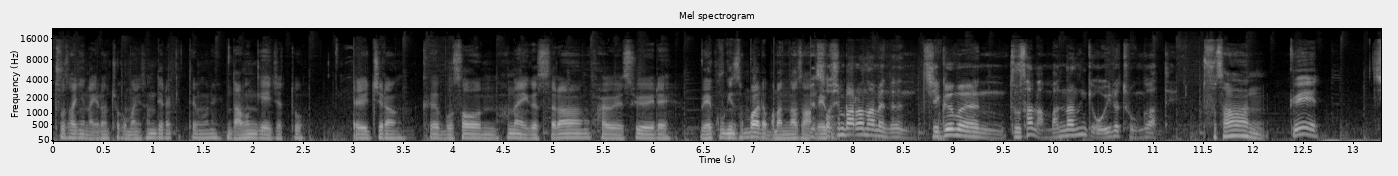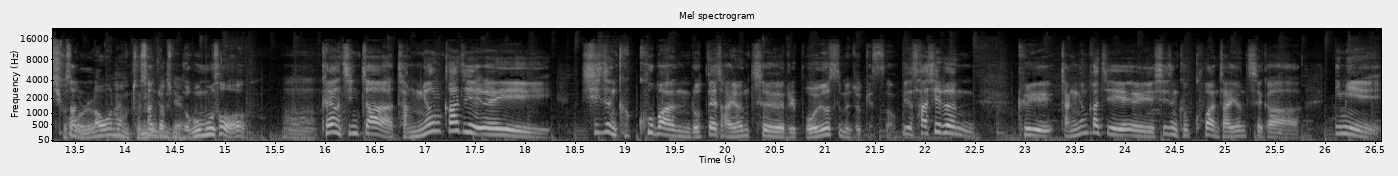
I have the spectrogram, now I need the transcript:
두산이나 이런 쪽을 많이 상대를 했기 때문에 남은 게 이제 또 LG랑 그 무서운 하나 이글스랑 화요일 수요일에 외국인 선발을 만나서 외국, 소신 발언하면은 지금은 두산 안 만나는 게 오히려 좋은 것 같아. 두산 꽤 치고 올라오는 어, 두산 요즘 분위기인데요. 너무 무서워. 어. 그냥 진짜 작년까지의 시즌 극후반 롯데 자이언츠를 보여줬으면 좋겠어. 근데 사실은 그 작년까지의 시즌 극후반 자이언츠가 이미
